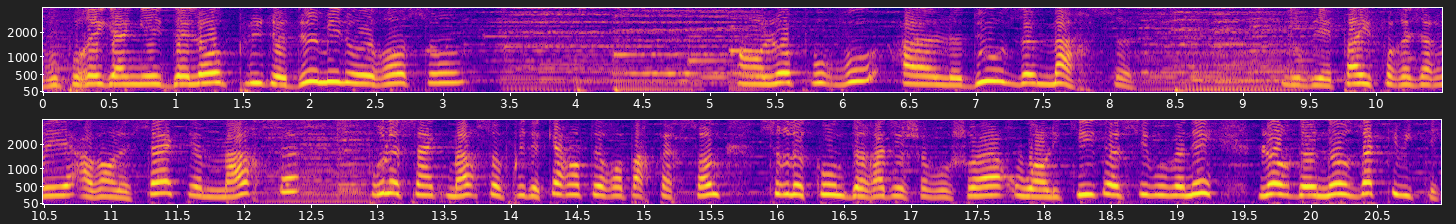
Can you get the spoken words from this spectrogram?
Vous pourrez gagner dès lors plus de 2000 euros sont en lot pour vous le 12 mars. N'oubliez pas, il faut réserver avant le 5 mars. Pour le 5 mars, au prix de 40 euros par personne sur le compte de Radio Chevauchoir ou en liquide si vous venez lors de nos activités.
